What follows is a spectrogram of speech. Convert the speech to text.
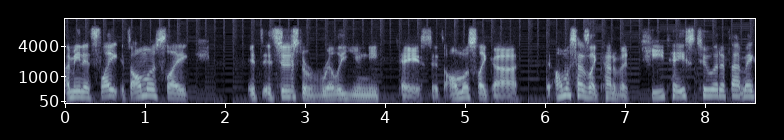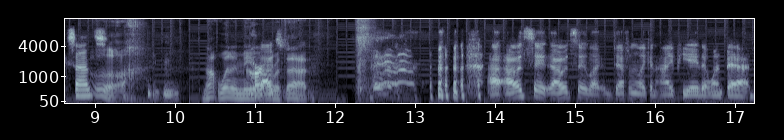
I mean, it's like it's almost like it's it's just a really unique taste. It's almost like a it almost has like kind of a tea taste to it, if that makes sense. Ugh, mhm. not winning me Heart- over with that. I, I would say I would say like definitely like an IPA that went bad.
